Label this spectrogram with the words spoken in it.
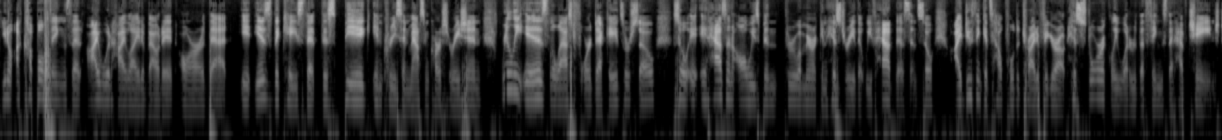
you know, a couple things that I would highlight about it are that it is the case that this big increase in mass incarceration really is the last four decades or so. So it, it, hasn't always been through American history that we've had this. And so I do think it's helpful to try to figure out historically what are the things that have changed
